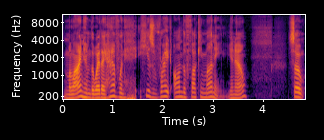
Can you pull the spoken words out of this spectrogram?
malign him the way they have when he is right on the fucking money, you know? So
